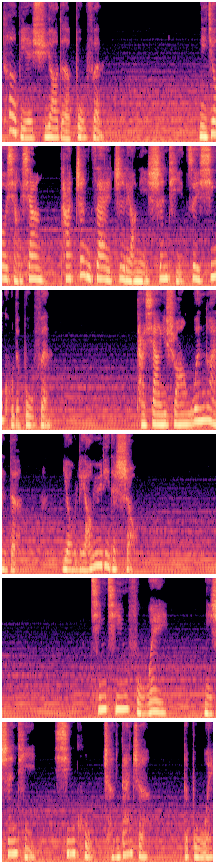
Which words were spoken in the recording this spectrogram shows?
特别需要的部分。你就想象它正在治疗你身体最辛苦的部分。它像一双温暖的、有疗愈力的手。轻轻抚慰你身体辛苦承担着的部位。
